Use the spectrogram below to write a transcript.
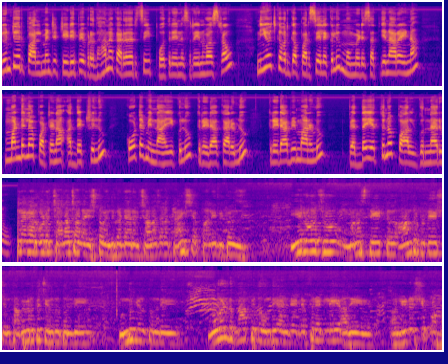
Guntur parliament TDP ప్రధాన కార్యదర్శి పోతిరేని శ్రీనివాసరావు నియోజకవర్గ పరిశీలకులు ముమ్మిడి సత్యనారాయణ మండల పట్టణ అధ్యక్షులు కూటమి నాయకులు క్రీడాకారులు క్రీడాభిమానులు పెద్ద ఎత్తున పాల్గొన్నారు. గారు కూడా చాలా చాలా ఇష్టం. ఎందుకంటే ఆయనకు చాలా చాలా థ్యాంక్స్ చెప్పాలి బికాజ్ ఈ రోజు మన స్టేట్ ఆంధ్రప్రదేశ్ ఎంత అభివృద్ధి చెందుతుంది ముందుకెళ్తుంది. వరల్డ్ మ్యాప్ ఇది ఉంది అంటే డెఫినెట్లీ అది leadership of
